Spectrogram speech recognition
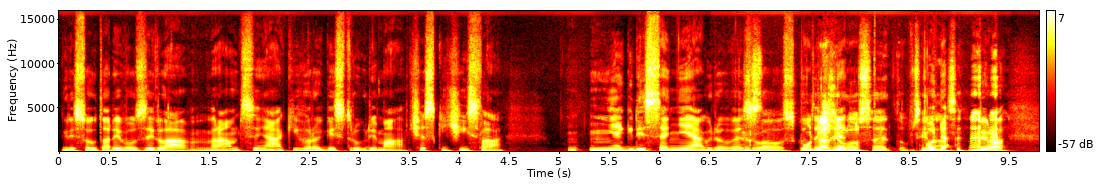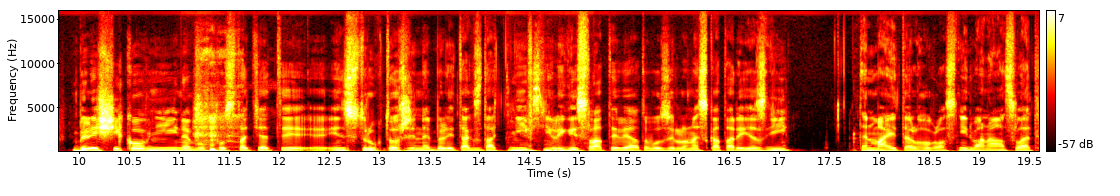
kdy jsou tady vozidla v rámci nějakého registru, kdy má český čísla, někdy se nějak dovezlo. Skutečně Podařilo se to přihlásit. Poda- bylo, byli šikovní, nebo v podstatě ty instruktoři nebyli tak zdatní v té legislativě a to vozidlo dneska tady jezdí. Ten majitel ho vlastní 12 let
